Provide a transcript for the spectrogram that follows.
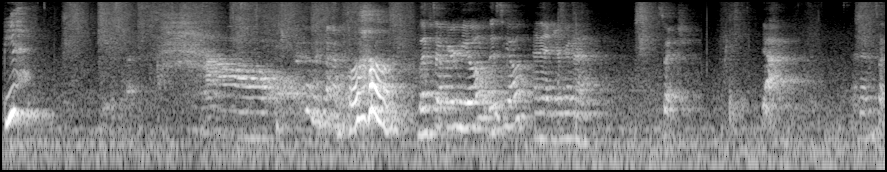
Yeah. Lift up your heel, this heel, and then you're gonna switch. Yeah. And then switch.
